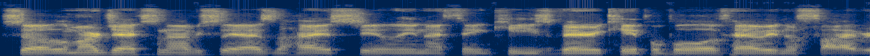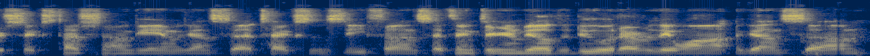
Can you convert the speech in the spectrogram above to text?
So Lamar Jackson obviously has the highest ceiling. I think he's very capable of having a five or six touchdown game against that Texans defense. I think they're going to be able to do whatever they want against them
